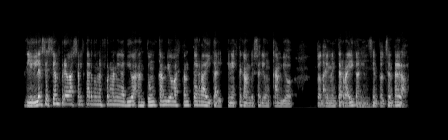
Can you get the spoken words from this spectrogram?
La iglesia siempre va a saltar de una forma negativa ante un cambio bastante radical. En este cambio sería un cambio totalmente radical, en 180 grados.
